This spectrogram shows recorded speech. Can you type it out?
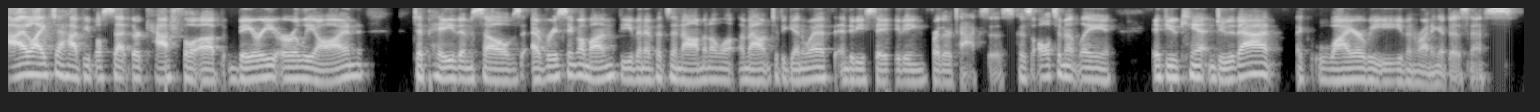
I like to have people set their cash flow up very early on to pay themselves every single month, even if it's a nominal amount to begin with, and to be saving for their taxes. Because ultimately, if you can't do that, like why are we even running a business?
